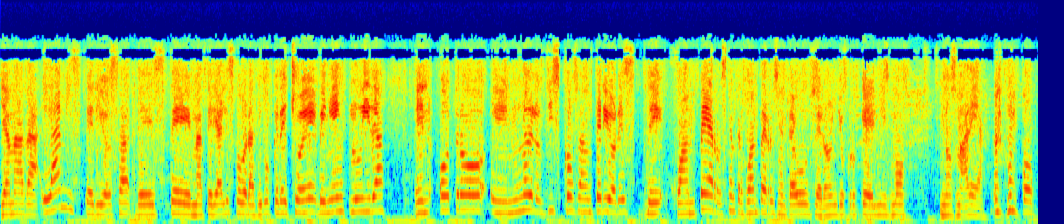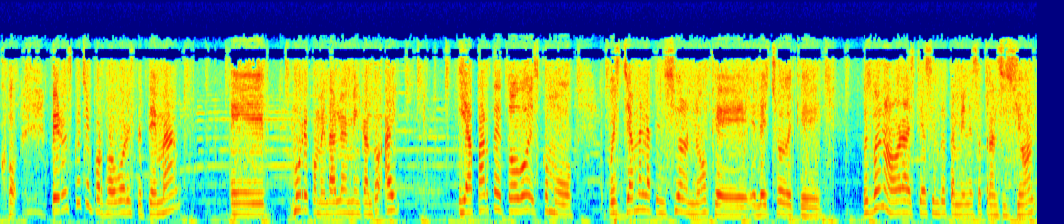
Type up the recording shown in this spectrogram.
llamada La Misteriosa de este material discográfico que de hecho eh, venía incluida en otro, en uno de los discos anteriores de Juan Perro. Es que entre Juan Perro y Santiago Bucerón yo creo que él mismo nos marea un poco. Pero escuchen por favor este tema. Eh, muy recomendable, a mí me encantó. Ay, y aparte de todo, es como, pues llama la atención, ¿no? Que el hecho de que, pues bueno, ahora esté haciendo también esa transición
